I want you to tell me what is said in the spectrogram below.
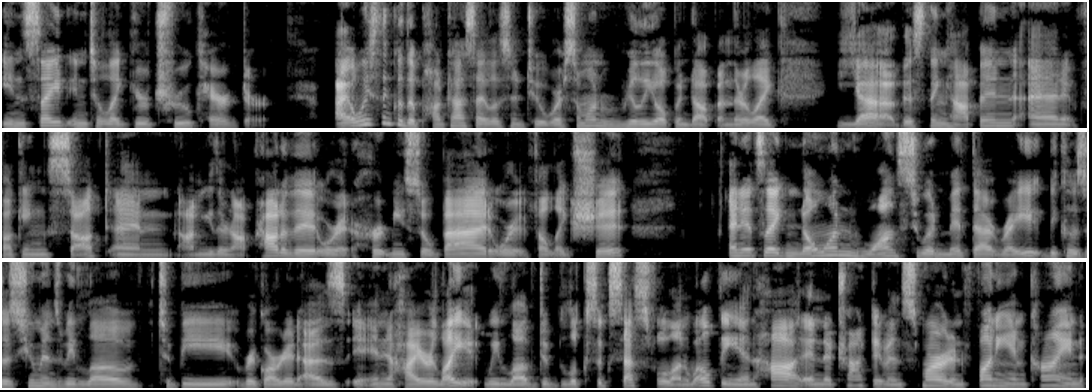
insight into like your true character. I always think of the podcast I listen to where someone really opened up and they're like, yeah, this thing happened and it fucking sucked and I'm either not proud of it or it hurt me so bad or it felt like shit and it's like no one wants to admit that, right? Because as humans, we love to be regarded as in a higher light. We love to look successful and wealthy and hot and attractive and smart and funny and kind.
